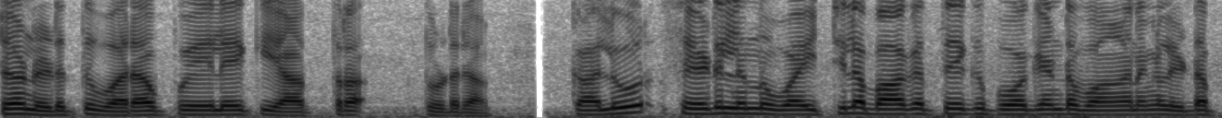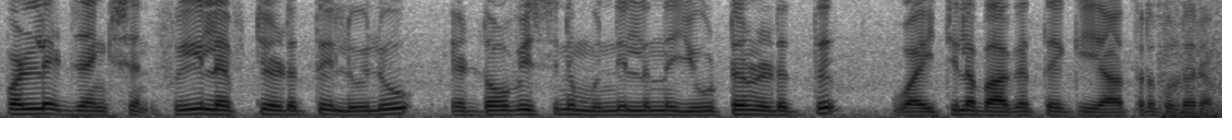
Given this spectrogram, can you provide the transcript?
ടേൺ എടുത്ത് വരാപ്പുഴയിലേക്ക് യാത്ര തുടരാം. കലൂർ സൈഡിൽ നിന്ന് വൈറ്റില ഭാഗത്തേക്ക് പോകേണ്ട വാഹനങ്ങൾ ഇടപ്പള്ളി ജംഗ്ഷൻ. ഫ്രീ ലെഫ്റ്റ് എടുത്ത് ലുലു ഹെഡ് ഓഫീസിന് മുന്നിൽ നിന്ന് യു ടേൺ എടുത്ത് വൈറ്റില ഭാഗത്തേക്ക് യാത്ര തുടരാം.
